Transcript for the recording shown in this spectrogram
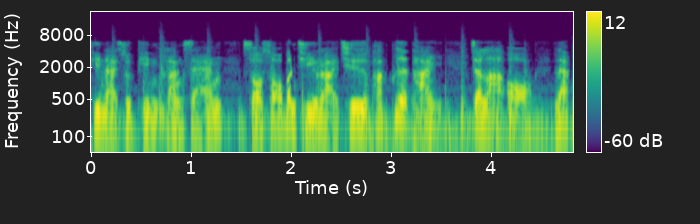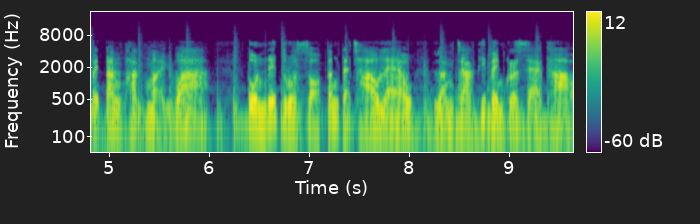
ที่นายสุทินคลังแสง สสบัญชีรายชื่อพักเพื่อไทย จะลาออกและไปตั้งพักใหม่ว่า ตนได้ตรวจสอบตั้งแต่เช้าแล้ว หลังจากที่เป็นกระแสข่าว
